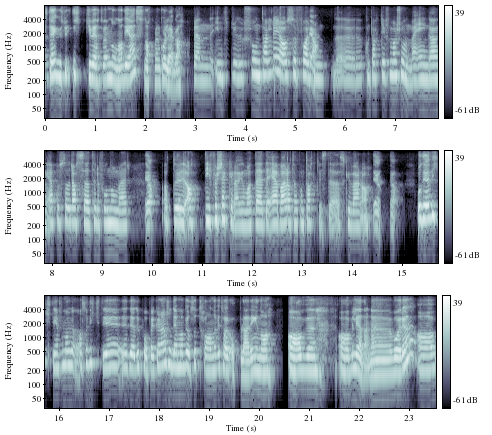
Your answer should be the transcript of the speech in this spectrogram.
steg, hvis du ikke vet hvem noen av de er, snakk med en kollega. En introduksjon til dem, og så får ja. kontaktinformasjon med en gang. E-postadresse, telefonnummer. Ja. At, du, at, de forsikrer deg om at det, det, er bare å ta kontakt hvis det skulle være noe. Ja, ja. Og det er viktig, altså viktig det du påpeker der, så det må vi også ta når vi tar opplæring nå. Av, av lederne våre, av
